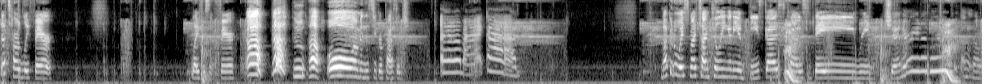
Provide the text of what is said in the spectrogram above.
That's hardly fair. Life isn't fair. Ah! Ooh, ah! Oh, I'm in the secret passage. Oh my god. I'm not gonna waste my time killing any of these guys because they regenerate, I believe. I don't know.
